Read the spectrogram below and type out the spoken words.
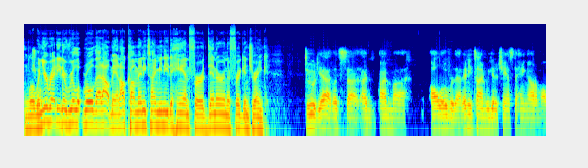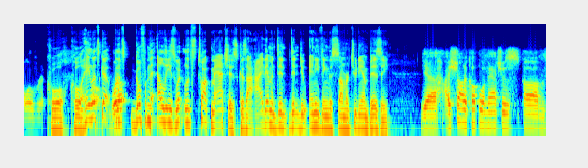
Well, when you're ready to roll, roll that out, man, I'll come anytime you need a hand for a dinner and a friggin' drink. dude, yeah, let's. Uh, I'm I'm uh, all over that. Anytime we get a chance to hang out, I'm all over it. Cool, cool. Hey, let's go. Let's el- go from the Ellie's. What? Let's talk matches because I, I haven't didn't, didn't do anything this summer. Too damn busy. Yeah, I shot a couple of matches, um,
